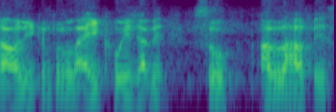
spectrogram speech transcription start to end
তাহলেই কিন্তু লাইক হয়ে যাবে। সো আল্লাহ হাফেজ।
